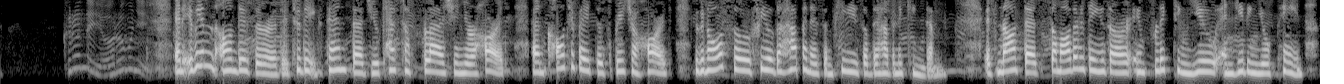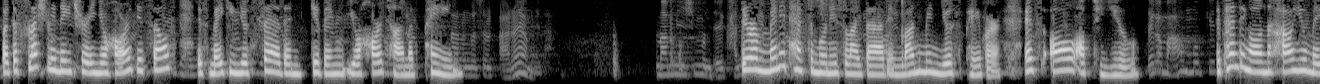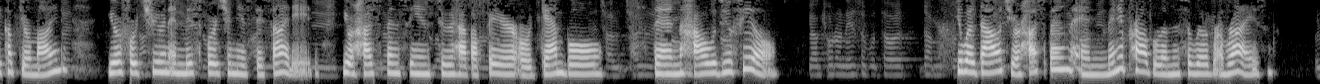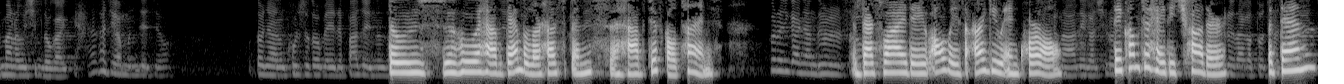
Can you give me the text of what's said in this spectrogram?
And even on this earth, to the extent that you cast a flesh in your heart and cultivate the spiritual heart, you can also feel the happiness and peace of the heavenly kingdom. It's not that some other things are inflicting you and giving you pain, but the fleshly nature in your heart itself is making you sad and giving your hard time and pain. There are many testimonies like that in Manmin newspaper. It's all up to you. Depending on how you make up your mind, your fortune and misfortune is decided. Your husband seems to have affair or gamble. Then how would you feel? You will doubt your husband and many problems will arise. Those who have gambler husbands have difficult times. That's why they always argue and quarrel. They come to hate each other, but then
